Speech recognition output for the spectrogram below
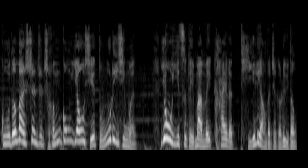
古德曼甚至成功要挟独立新闻，又一次给漫威开了提亮的这个绿灯。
